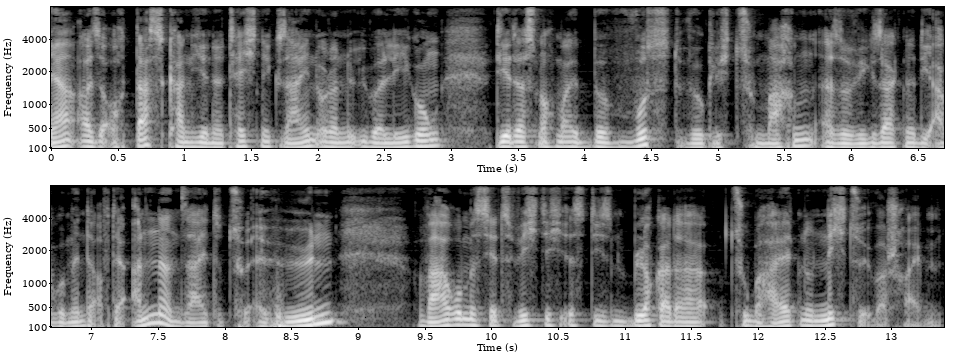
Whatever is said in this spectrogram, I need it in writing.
Ja, also auch das kann hier eine Technik sein oder eine Überlegung, dir das nochmal bewusst wirklich zu machen. Also wie gesagt, ne, die Argumente auf der anderen Seite zu erhöhen, warum es jetzt wichtig ist, diesen Blocker da zu behalten und nicht zu überschreiben.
